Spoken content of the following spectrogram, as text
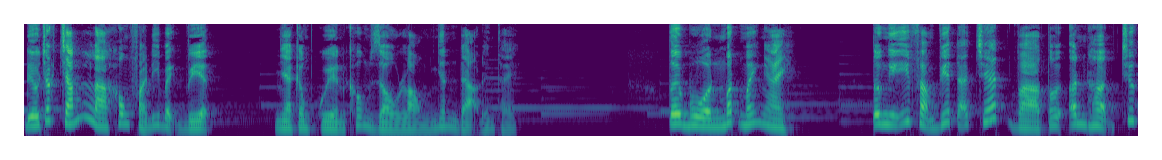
Điều chắc chắn là không phải đi bệnh viện. Nhà cầm quyền không giàu lòng nhân đạo đến thế. Tôi buồn mất mấy ngày. Tôi nghĩ Phạm Viết đã chết và tôi ân hận trước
